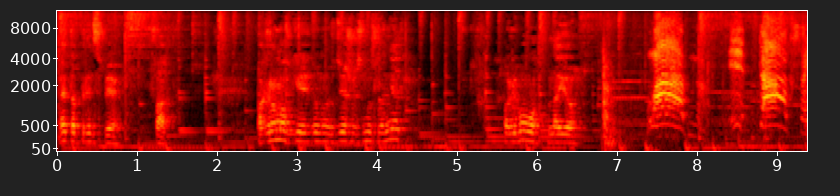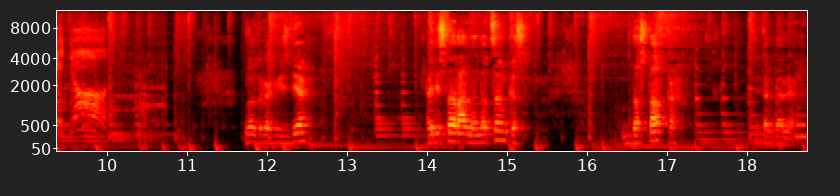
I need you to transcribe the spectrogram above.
Это, в принципе, факт. По граммовке, я думаю, взвешивать смысла нет. По-любому на ее. Ладно, и так сойдет. Ну, это как везде. Рестораны, наценка, с- доставка и так далее. Ну?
